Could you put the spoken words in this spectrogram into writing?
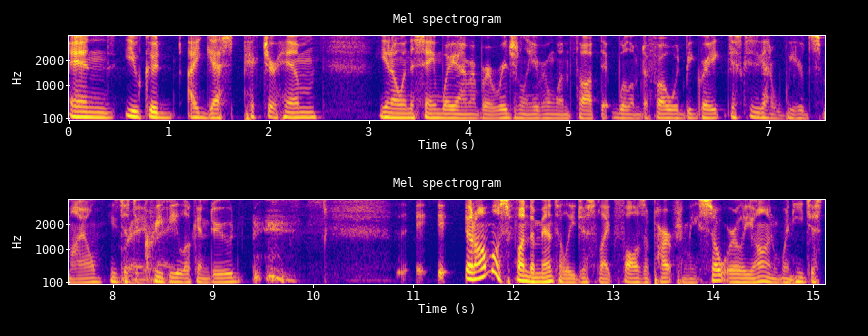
and you could, I guess, picture him. You know, in the same way, I remember originally everyone thought that Willem Dafoe would be great just because he's got a weird smile. He's just a creepy right. looking dude. it, it, it almost fundamentally just like falls apart for me so early on when he just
